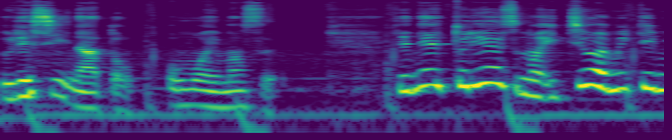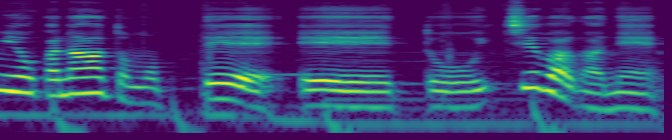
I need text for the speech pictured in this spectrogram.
嬉しいなと思います。でねとりあえずま1話見てみようかなと思ってえー、っと1話がね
